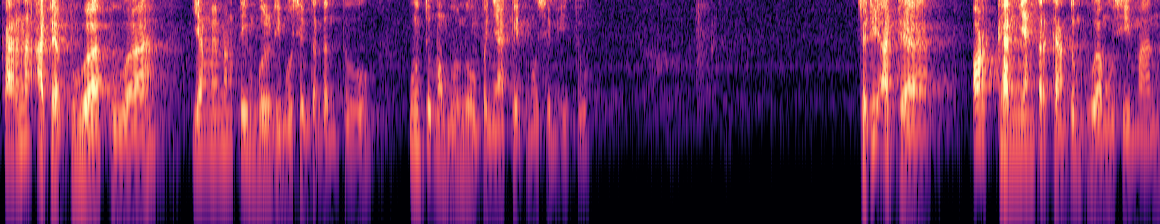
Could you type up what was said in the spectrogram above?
Karena ada buah-buah yang memang timbul di musim tertentu untuk membunuh penyakit musim itu. Jadi ada organ yang tergantung buah musiman,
